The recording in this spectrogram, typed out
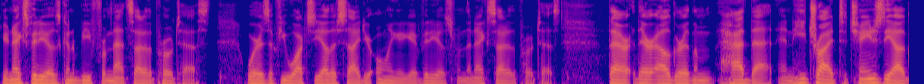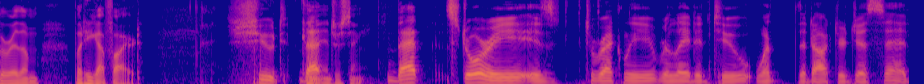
Your next video is going to be from that side of the protest. Whereas if you watch the other side, you're only going to get videos from the next side of the protest. Their their algorithm had that, and he tried to change the algorithm, but he got fired. Shoot, Kind that interesting. that story is directly related to what the doctor just said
